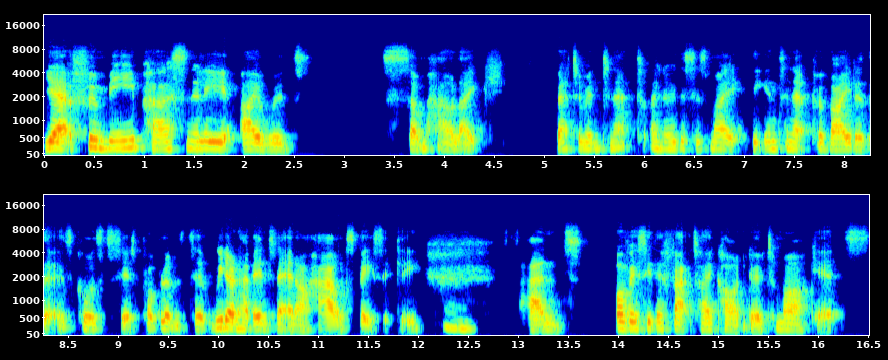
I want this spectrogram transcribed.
yeah, for me personally, I would somehow like better internet. I know this is my the internet provider that has caused serious problems. To we don't have internet in our house basically, mm. and obviously the fact I can't go to markets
